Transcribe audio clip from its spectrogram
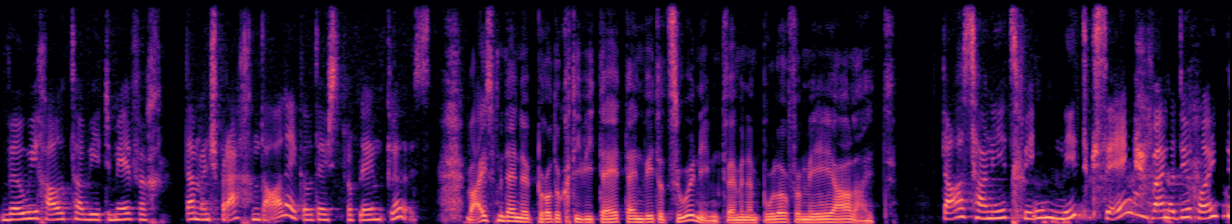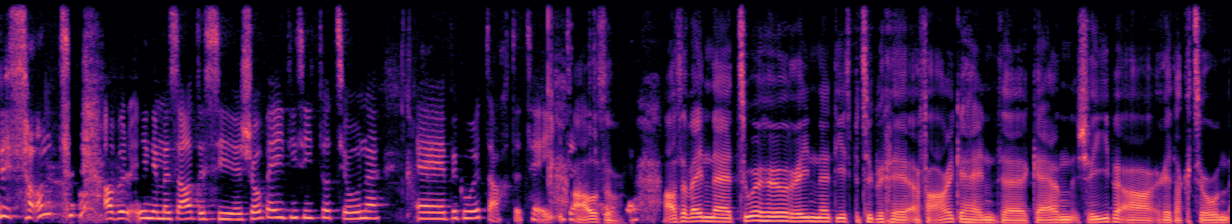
weil ich kalt habe, wird ich mir einfach dementsprechend anlegen und dann ist das Problem gelöst. Weiss man denn, ob Produktivität dann wieder zunimmt, wenn man einen Pullover mehr anlegt? Das habe ich jetzt bei ihm nicht gesehen. Wäre natürlich auch interessant. Aber ich nehme es an, dass sie schon beide Situationen äh, begutachtet haben. Also, also wenn äh, Zuhörerinnen diesbezügliche Erfahrungen haben, äh, gerne schreiben an redaktion@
